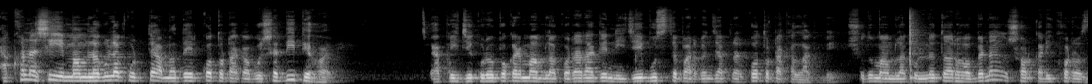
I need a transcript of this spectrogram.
এখন আসি এই মামলাগুলো করতে আমাদের কত টাকা পয়সা দিতে হয়। আপনি যে কোনো প্রকার মামলা করার আগে নিজেই বুঝতে পারবেন যে আপনার কত টাকা লাগবে। শুধু মামলা করলে তো আর হবে না, সরকারি খরচ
